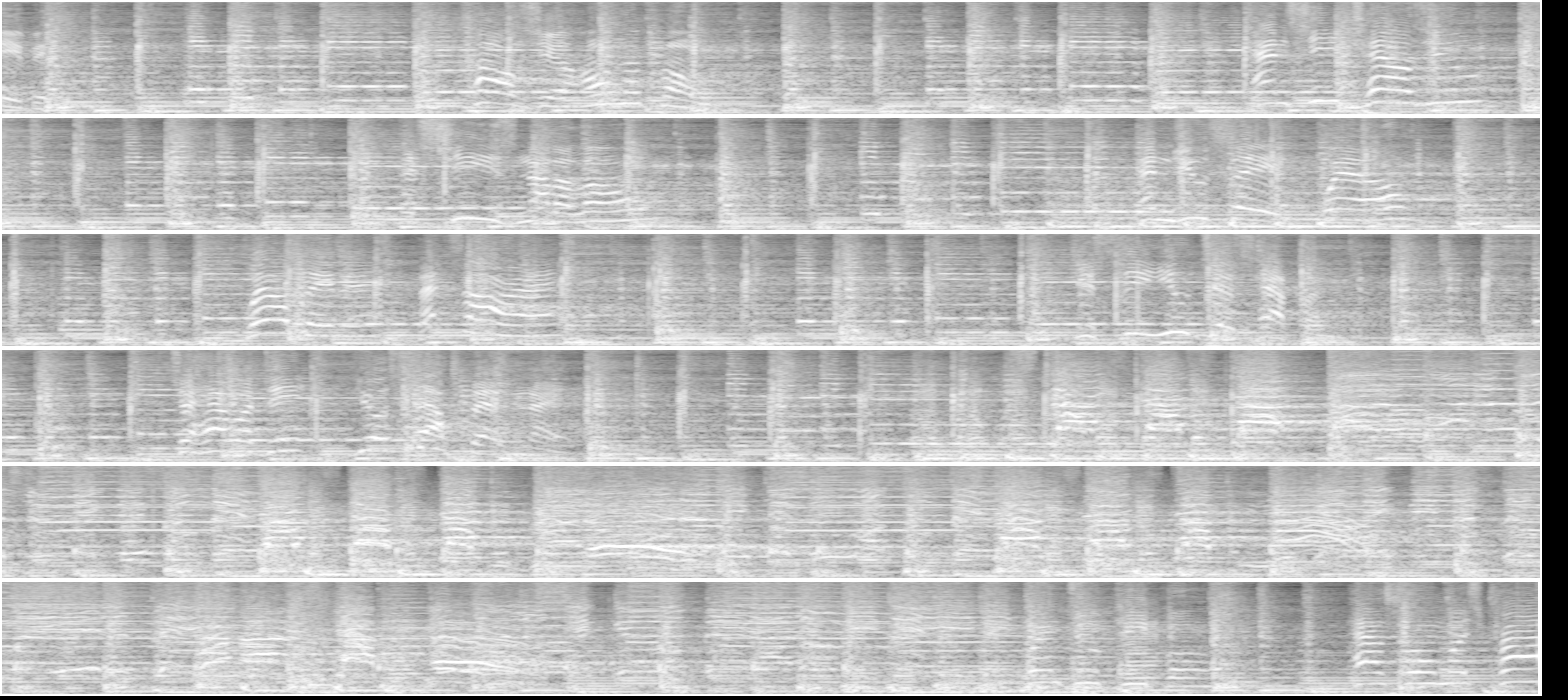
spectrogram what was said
baby. Calls you on the phone. And she tells you that she's not alone. And you say well well baby that's all right. You see you just happen to have a date yourself that night prize.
